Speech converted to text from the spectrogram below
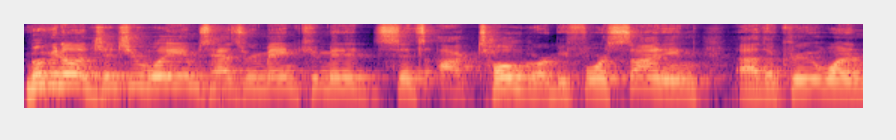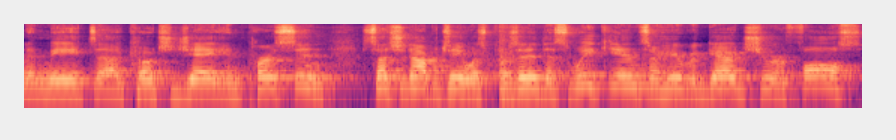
Moving on, Gentry Williams has remained committed since October. Before signing, uh, the crew wanted to meet uh, Coach Jay in person. Such an opportunity was presented this weekend, so here we go. True or false?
